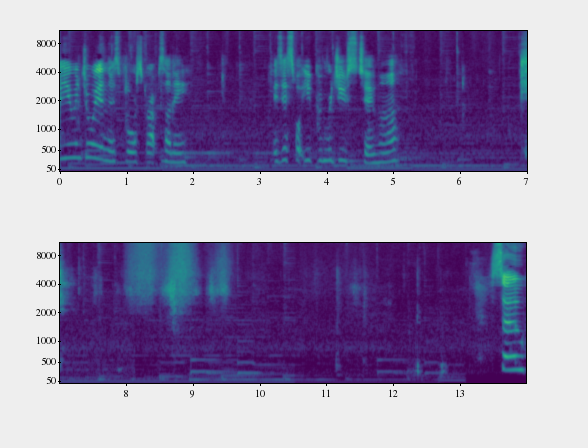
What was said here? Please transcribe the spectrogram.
Are you enjoying those floor scraps, honey? Is this what you've been reduced to, huh? So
